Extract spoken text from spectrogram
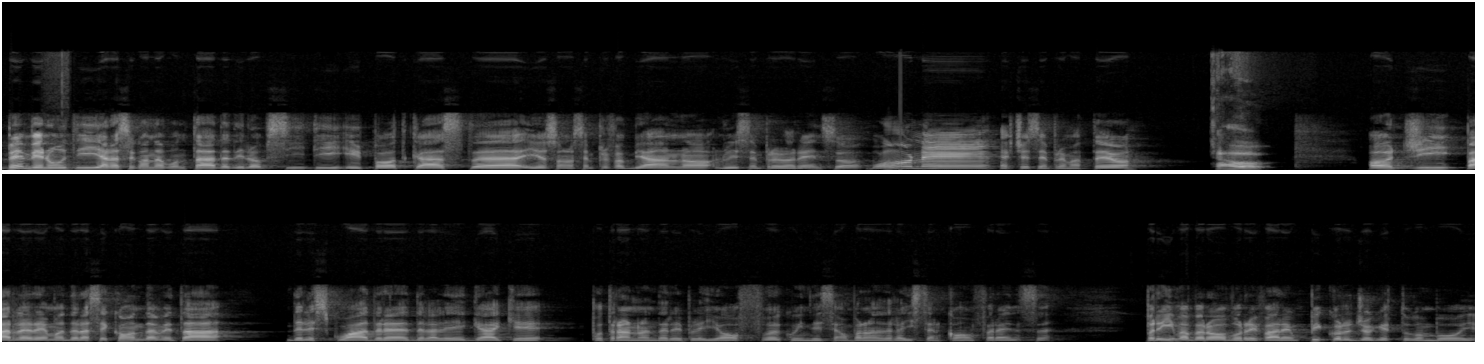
Benvenuti alla seconda puntata di Love City, il podcast. Io sono sempre Fabiano, lui è sempre Lorenzo. Buone! E c'è sempre Matteo. Ciao. Oggi parleremo della seconda metà delle squadre della Lega che potranno andare ai playoff, quindi stiamo parlando della Eastern Conference. Prima però vorrei fare un piccolo giochetto con voi.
